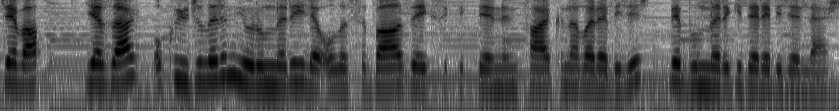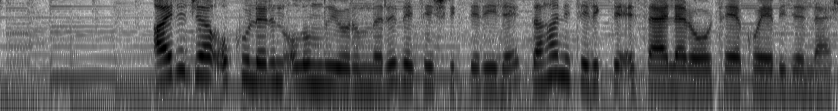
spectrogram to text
Cevap, yazar, okuyucuların yorumları ile olası bazı eksikliklerinin farkına varabilir ve bunları giderebilirler. Ayrıca okurların olumlu yorumları ve teşvikleriyle daha nitelikli eserler ortaya koyabilirler.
